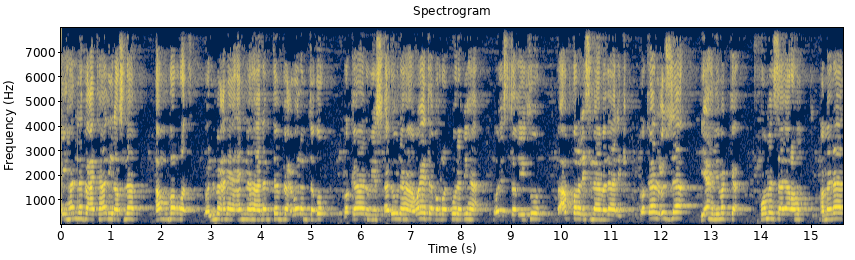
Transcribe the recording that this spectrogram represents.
أي هل نفعت هذه الأصنام؟ أم ضرت والمعنى أنها لم تنفع ولم تضر وكانوا يسألونها ويتبركون بها ويستغيثون فأبطل الإسلام ذلك. وكان العزى لأهل مكة ومن سايرهم ومنات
